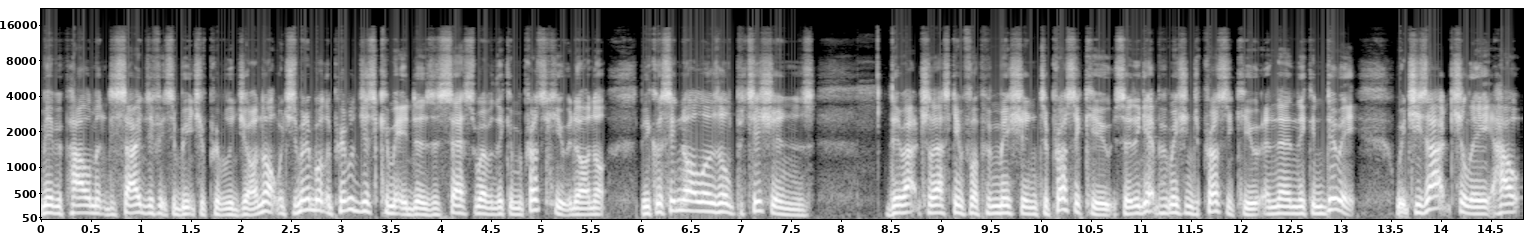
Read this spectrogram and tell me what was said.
maybe Parliament decides if it's a breach of privilege or not, which is mainly what the Privileges Committee does, assess whether they can be prosecuted or not. Because in all those old petitions, they're actually asking for permission to prosecute. So they get permission to prosecute and then they can do it, which is actually how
